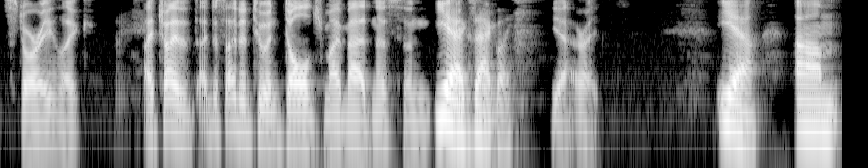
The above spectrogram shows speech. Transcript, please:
story. Like, I tried, I decided to indulge my madness, and yeah, exactly. yeah, right. Yeah. Um,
